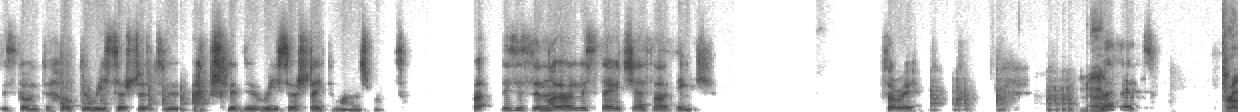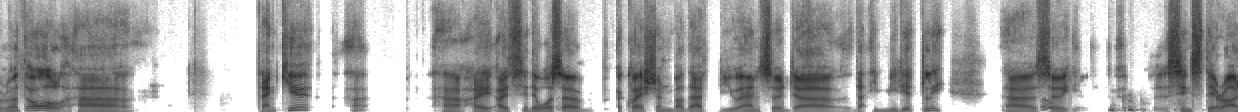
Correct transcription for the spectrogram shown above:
is going to help the researcher to actually do research data management but this is in the early stage, yes, I think. Sorry. No That's it. problem at all. Uh, thank you. Uh, uh, I, I see there was a, a question, but that you answered uh, that immediately. Uh, so oh. since there are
